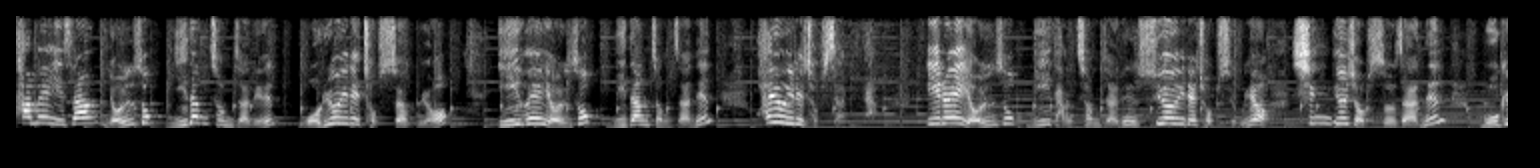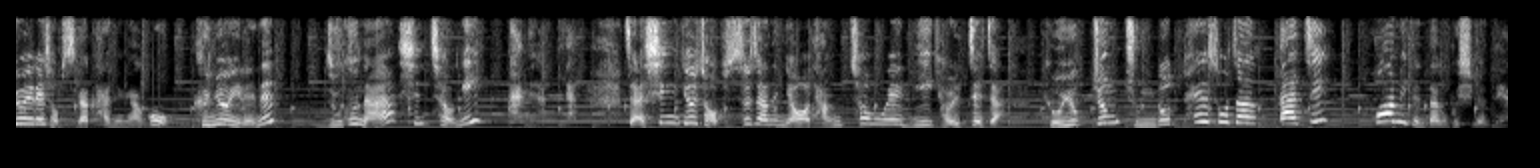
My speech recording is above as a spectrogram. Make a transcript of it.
3회 이상 연속 미당첨자는 월요일에 접수하고요, 2회 연속 미당첨자는 화요일에 접수합니다. 1회 연속 미당첨자는 수요일에 접수고요. 신규 접수자는 목요일에 접수가 가능하고 금요일에는 누구나 신청이 가능합니다. 자, 신규 접수자는요. 당첨 후에 미결제자, 교육 중 중도 퇴소자까지 포함이 된다고 보시면 돼요.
